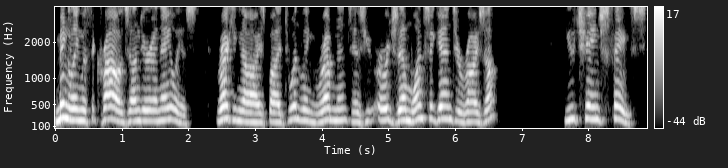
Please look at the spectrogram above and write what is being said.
mingling with the crowds under an alias, recognized by a dwindling remnant as you urge them once again to rise up? You change faiths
